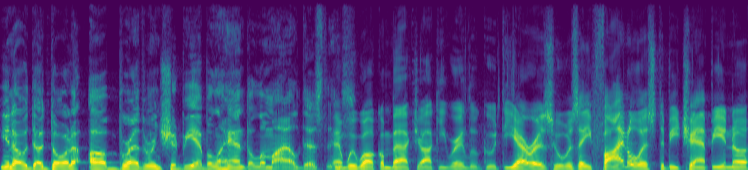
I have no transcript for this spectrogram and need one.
you know, the daughter of brethren should be able to handle a mile distance. And we welcome back jockey Reylu Gutierrez, who was a finalist to be champion uh,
